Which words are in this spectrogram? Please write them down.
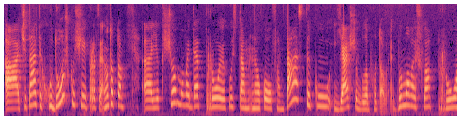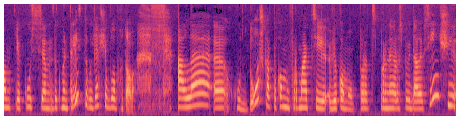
А читати художку ще й про це. Ну тобто, е, якщо мова йде про якусь там наукову фантастику, я ще була б готова. Якби мова йшла про якусь ем, документалістику, я ще була б готова. Але е, художка в такому форматі, в якому про, неї розповідали всі інші,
